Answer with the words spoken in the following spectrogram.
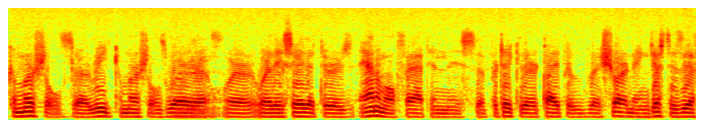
commercials, uh, read commercials, where, yes. where, where they say that there's animal fat in this uh, particular type of uh, shortening, just as if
